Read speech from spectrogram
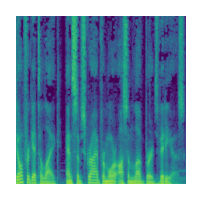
don't forget to like and subscribe for more awesome Lovebirds videos.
